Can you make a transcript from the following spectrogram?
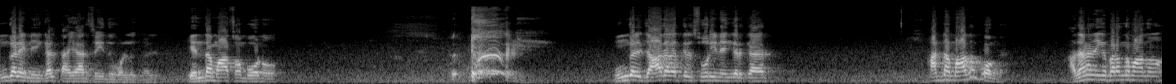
உங்களை நீங்கள் தயார் செய்து கொள்ளுங்கள். எந்த மாதம் போகணும்? உங்கள் ஜாதகத்தில் சூரியன் எங்க இருக்கார்? அந்த மாதம் போங்க. அதானே நீங்கள் பிறந்த மாதம்?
